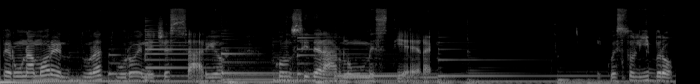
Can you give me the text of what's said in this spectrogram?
per un amore duraturo è necessario considerarlo un mestiere. E questo libro,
